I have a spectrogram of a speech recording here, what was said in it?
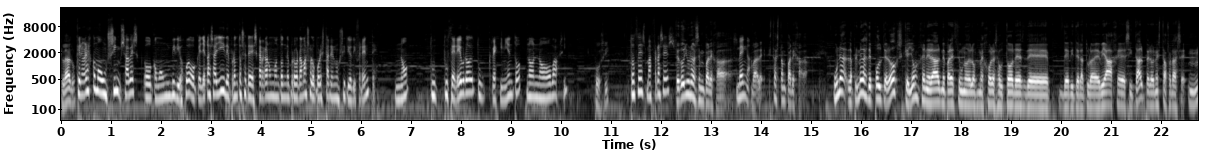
claro. que no eres como un sim, ¿sabes? O como un videojuego, que llegas allí y de pronto se te descargan un montón de programas solo por estar en un sitio diferente. No, tu, tu cerebro, tu crecimiento, no, no va así. Pues sí. Entonces, más frases. Te doy unas emparejadas. Venga. Vale, esta está emparejada. Una, la primera es de Paul Theroux, que yo en general me parece uno de los mejores autores de, de literatura de viajes y tal, pero en esta frase... mm.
